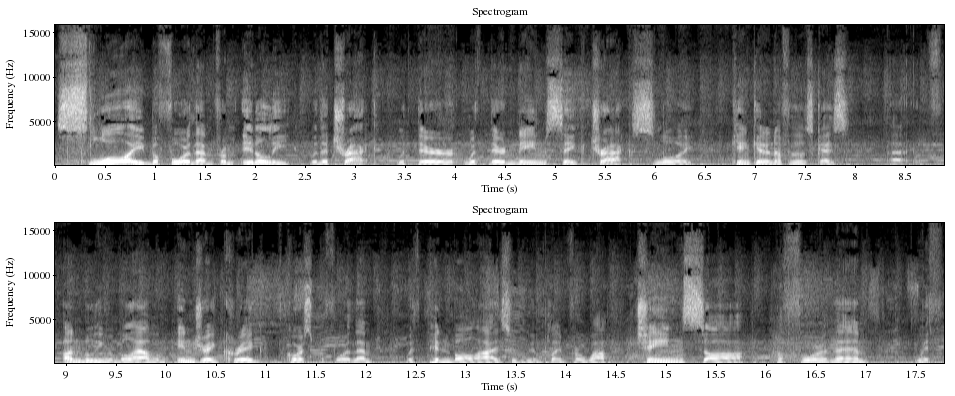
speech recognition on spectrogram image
Sloi before them from Italy with a track with their with their namesake track Sloi. Can't get enough of those guys. Uh, unbelievable album. Indre Krig, of course, before them with Pinball Eyes, who've been playing for a while. Chainsaw before them with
